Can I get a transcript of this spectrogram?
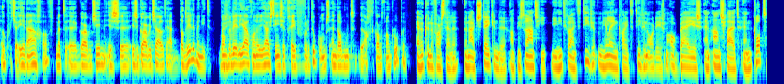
ook wat je eerder aangaf met uh, garbage in is, is garbage out. Ja, dat willen we niet. Want we willen jou gewoon de juiste inzicht geven voor de toekomst. En dan moet de achterkant gewoon kloppen. En we kunnen vaststellen, een uitstekende administratie die niet, kwalitatief, niet alleen kwalitatief in orde is, maar ook bij is en aansluit en klopt,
